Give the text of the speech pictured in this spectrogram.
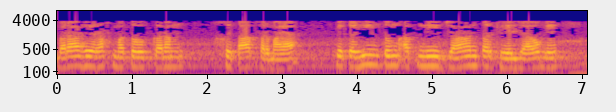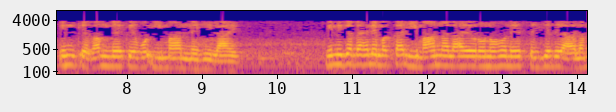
براہ رحمت و کرم خطاب فرمایا کہ کہیں تم اپنی جان پر کھیل جاؤ گے، ان کے غم میں کہ وہ ایمان نہیں لائے۔ یعنی جب اہل مکہ ایمان نہ لائے اور انہوں نے سید عالم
